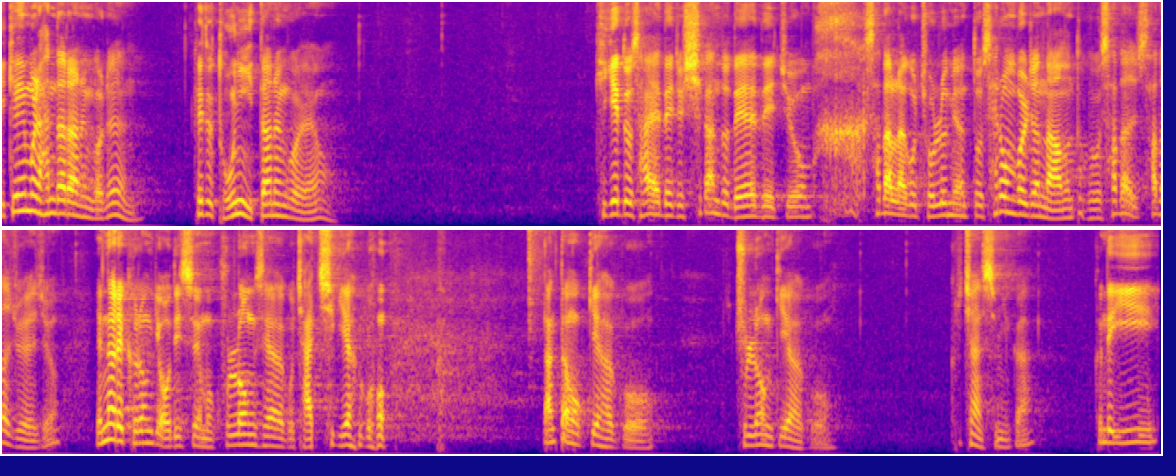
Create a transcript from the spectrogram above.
이 게임을 한다라는 거는 그래도 돈이 있다는 거예요. 기계도 사야 되죠. 시간도 내야 되죠. 막 사달라고 졸르면 또 새로운 버전 나오면 또 그거 사다, 사다 줘야죠. 옛날에 그런 게 어디 있어요. 뭐 굴렁쇠하고 자치기 하고 땅 따먹기 하고 줄넘기 하고 그렇지 않습니까? 근데 이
